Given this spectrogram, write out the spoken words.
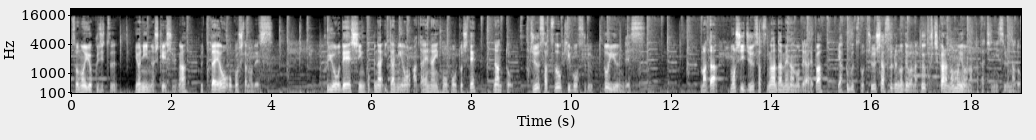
その翌日4人の死刑囚が訴えを起こしたのです。不要で深刻な痛みを与えない方法としてなんと銃殺を希望するというんです。またもし銃殺がダメなのであれば薬物を注射するのではなく口から飲むような形にするなど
